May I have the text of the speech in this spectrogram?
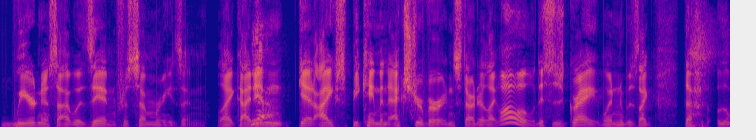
weirdness I was in for some reason. Like I Yeah. didn't get. I became an extrovert and started like, oh, this is great. When it was like the, the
